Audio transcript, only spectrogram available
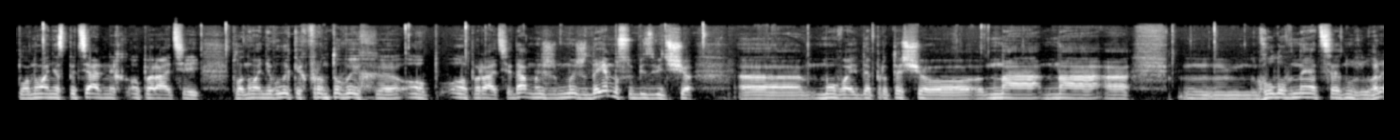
планування спеціальних операцій, планування великих фронтових операцій. Да? Ми ж ми ж даємо собі звіт, що е, мова йде про те, що на, на е, головне це ну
